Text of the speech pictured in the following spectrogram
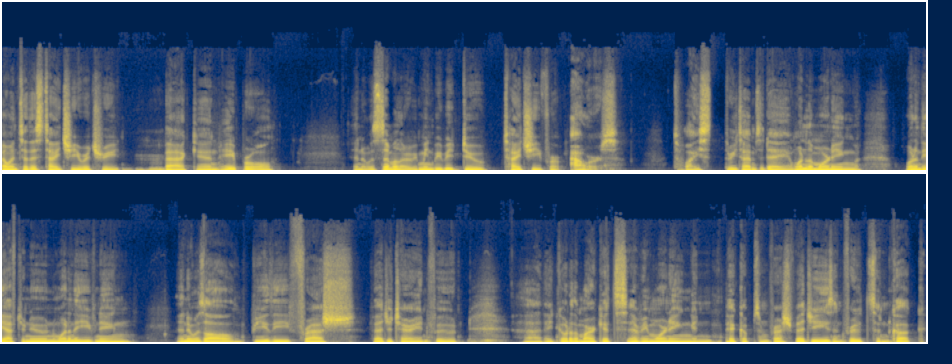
I went to this Tai Chi retreat back in April, and it was similar. I mean, we would do Tai Chi for hours, twice, three times a day. One in the morning, one in the afternoon, one in the evening, and it was all really fresh vegetarian food. Uh, they'd go to the markets every morning and pick up some fresh veggies and fruits and cook.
